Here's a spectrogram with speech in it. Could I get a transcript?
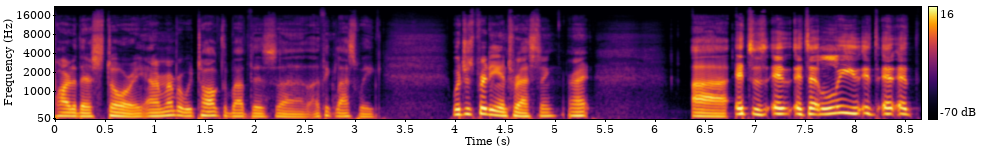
part of their story. And I remember we talked about this, uh, I think last week, which was pretty interesting, right? Uh, it's it, it's at least it, it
